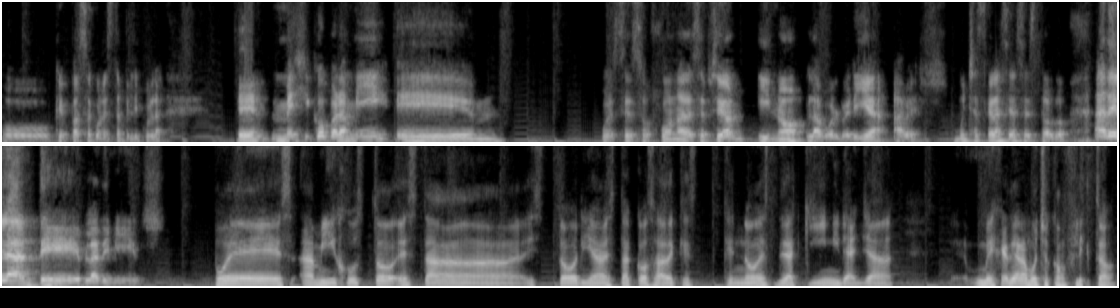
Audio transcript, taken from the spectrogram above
o qué pasa con esta película. En México, para mí, eh, pues eso fue una decepción y no la volvería a ver. Muchas gracias, es todo. Adelante, Vladimir. Pues a mí justo esta historia, esta cosa de que, que no es de aquí ni de allá, me genera mucho conflicto.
